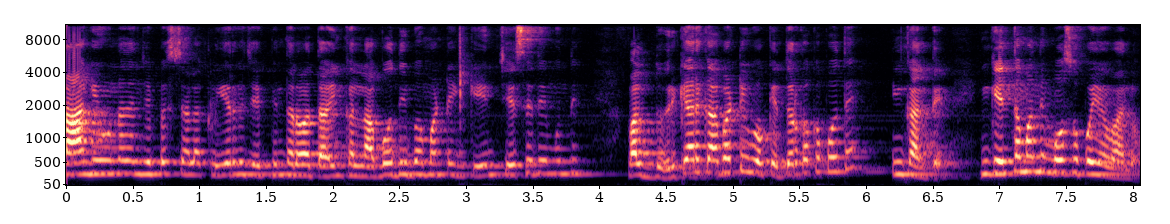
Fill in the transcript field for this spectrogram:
రాగి ఉన్నదని చెప్పేసి చాలా క్లియర్గా చెప్పిన తర్వాత ఇంకా లబోదీపం అంటే ఇంకేం చేసేదేముంది? వాళ్ళు దొరికారు కాబట్టి ఓకే దొరకకపోతే ఇంకంతే. ఇంకెంతమంది మోసపోయే వాళ్ళు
